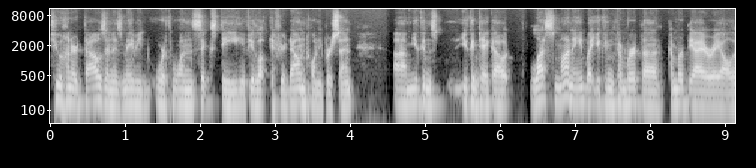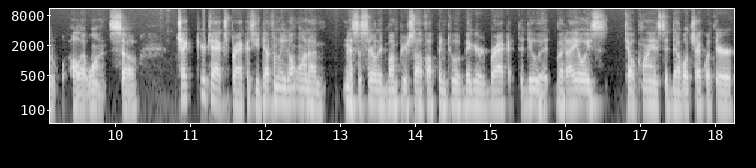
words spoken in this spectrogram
200,000 is maybe worth 160 if you if you're down 20 percent. Um, you can you can take out less money, but you can convert the convert the IRA all at, all at once. So check your tax brackets. You definitely don't want to necessarily bump yourself up into a bigger bracket to do it. But I always tell clients to double check with their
